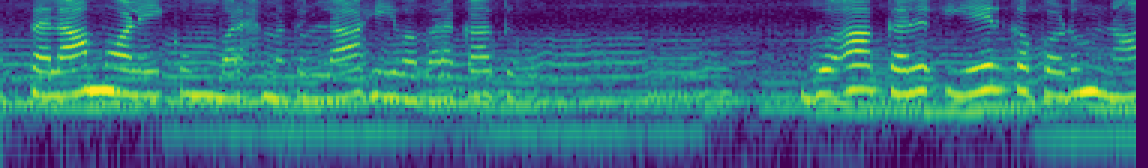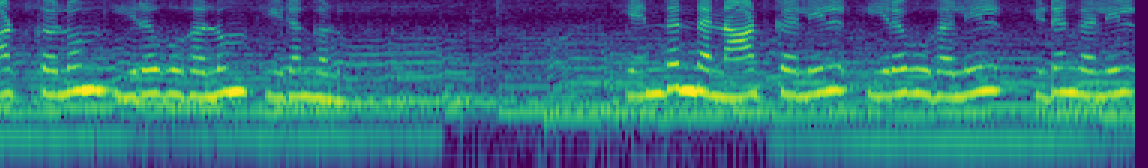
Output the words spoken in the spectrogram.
அஸ்ஸலாமு அலைக்கும் வரமத்துல்லாஹி வபரகாத்து துஆக்கள் ஏற்கப்படும் நாட்களும் இரவுகளும் இடங்களும். எந்தெந்த நாட்களில் இரவுகளில் இடங்களில்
